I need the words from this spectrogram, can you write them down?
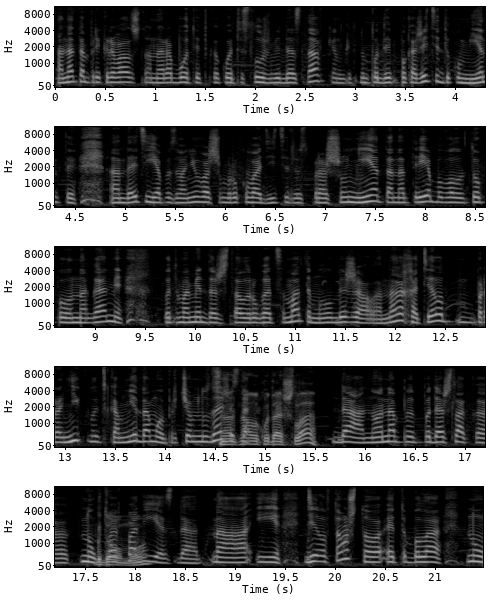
Она там прикрывалась, что она работает в какой-то службе доставки. Он говорит, ну покажите документы, а, дайте я позвоню вашему руководителю, спрошу. Нет, она требовала, топала ногами. В какой-то момент даже стала ругаться матом и убежала. Она хотела проникнуть ко мне домой. Причем, ну, знаешь, Она это- знала, куда шла? да, но она подошла к, ну, К к подъезд, да. А, и дело в том, что это была, ну,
